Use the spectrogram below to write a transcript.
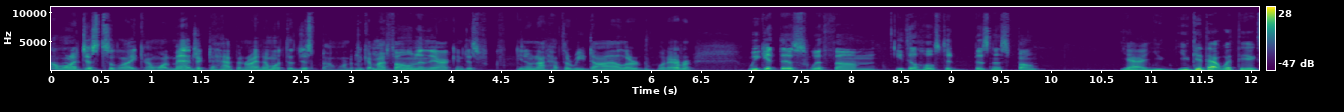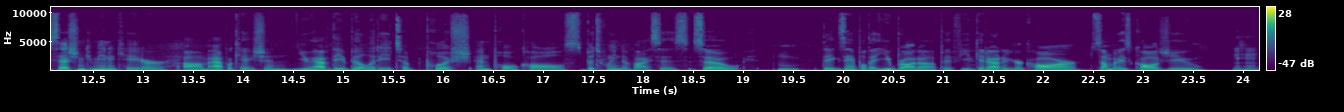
I want it just to like I want magic to happen, right? I want to just I want to pick up my phone and there I can just you know not have to redial or whatever. We get this with um, eTel hosted business phone. Yeah, you, you get that with the accession communicator um, application. You have the ability to push and pull calls between devices. So, the example that you brought up, if you get out of your car, somebody's called you, Mhm.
